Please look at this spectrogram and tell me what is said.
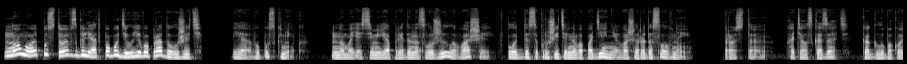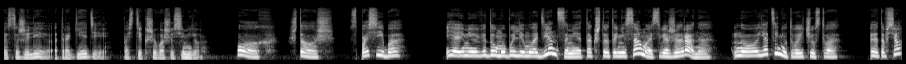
Но мой пустой взгляд побудил его продолжить. «Я выпускник, но моя семья преданно служила вашей, вплоть до сокрушительного падения вашей родословной. Просто хотел сказать, как глубоко я сожалею о трагедии, постигшей вашу семью». «Ох, что ж, спасибо. Я имею в виду, мы были младенцами, так что это не самая свежая рана. Но я ценю твои чувства. Это все?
